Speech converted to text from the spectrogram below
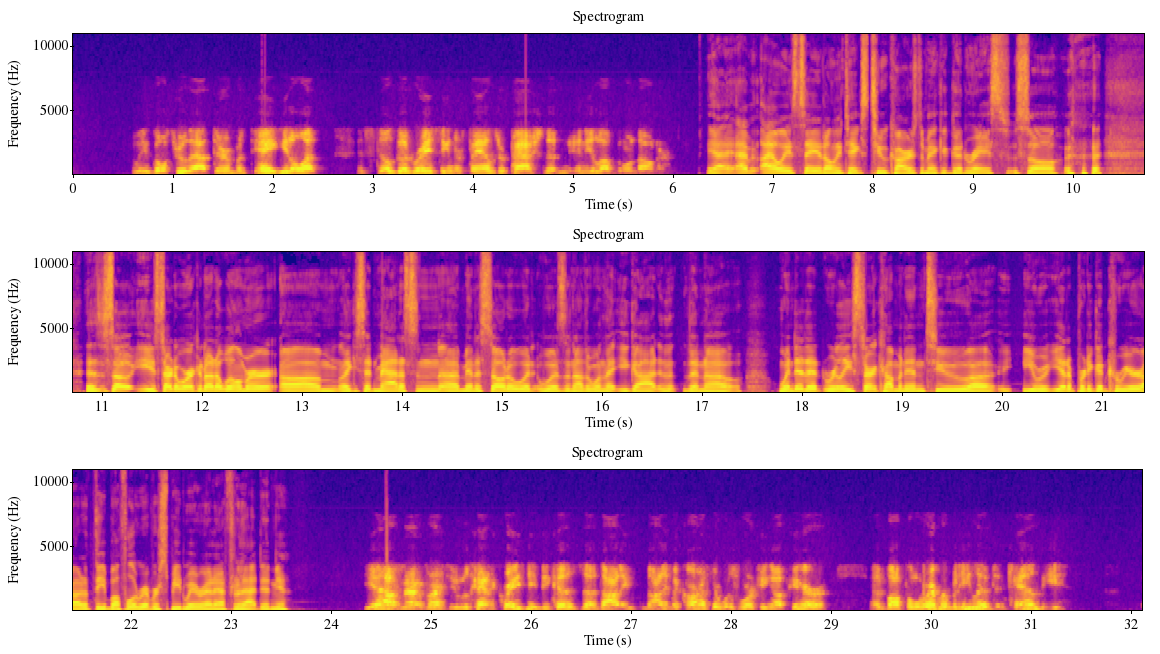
we go through that there. But hey, you know what? It's still good racing, and their fans are passionate, and, and you love going down there. Yeah, I, I, always say it only takes two cars to make a good race. So, so you started working on a Willmar. Um, like you said, Madison, uh, Minnesota was another one that you got. And then, uh, when did it really start coming into? Uh, you were you had a pretty good career out at the Buffalo River Speedway right after that, didn't you? Yeah, matter of fact, it was kind of crazy because uh, Donnie Donnie MacArthur was working up here at Buffalo River, but he lived in Canby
